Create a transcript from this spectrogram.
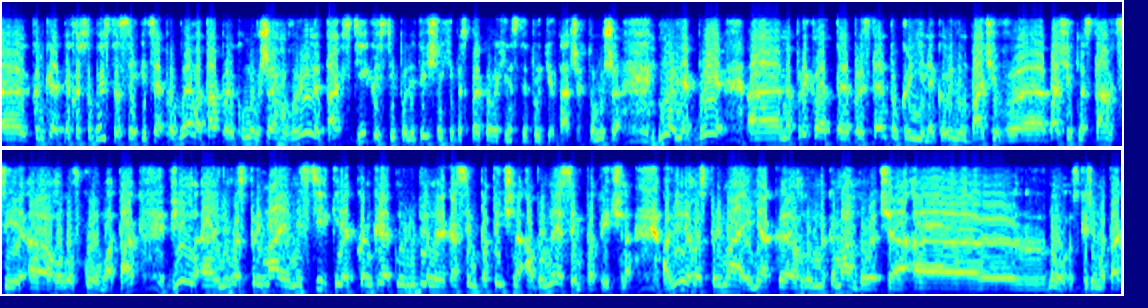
е, конкретних особистостей, і це проблема, та про яку ми вже говорили, так стійкості політичних і безпекових інститутів наших. Тому що ну якби, е, наприклад, е, президент України, коли він бачив, е, бачить на ставці е, головкома, так він е, його сприймає не стільки як конкретну людину, яка симпатична або не симпатична, а він його сприймає як е, головнокомандувача, е, ну скажімо так,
